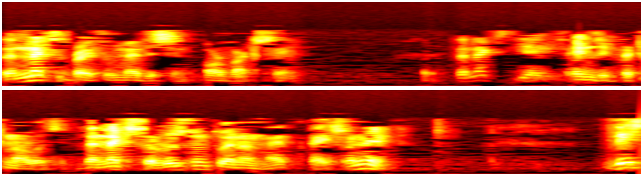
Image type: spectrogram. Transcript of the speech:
The next breakthrough medicine or vaccine, the next game-changing technology, the next solution to an unmet patient need. This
